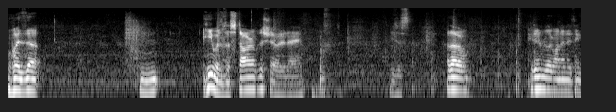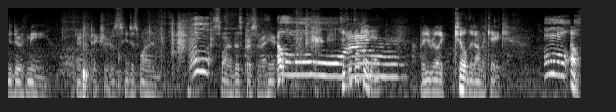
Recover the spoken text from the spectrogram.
What's up? Hmm. He was the star of the show today. He just, although he didn't really want anything to do with me. Here's the pictures. He just wanted, just wanted this person right here. Oh, it's, it's okay, Dad. But he really killed it on the cake. Oh. oh.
